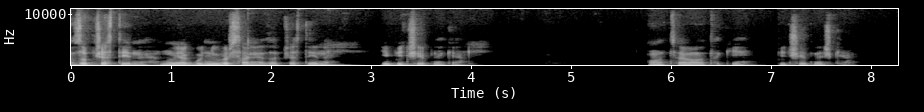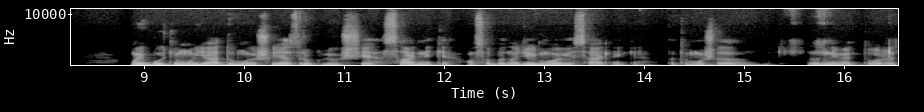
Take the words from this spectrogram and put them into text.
запчастини, ну, якби універсальні запчастини і підшипники. Оце отакі підшипнички. В майбутньому я думаю, що я зроблю ще сальники, особливо дюймові сальники, тому що з ними теж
